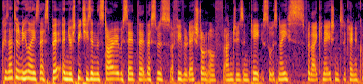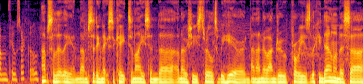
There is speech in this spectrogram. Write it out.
because I didn't realise this, but in your speeches in the start, it was said that this was a favourite restaurant of Andrew's and Kate's, so it's nice for that connection to kind of come full circle. Absolutely, and I'm sitting next to Kate tonight, and uh, I know she's thrilled to be here, and, and, I know Andrew probably is looking down on us, uh,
